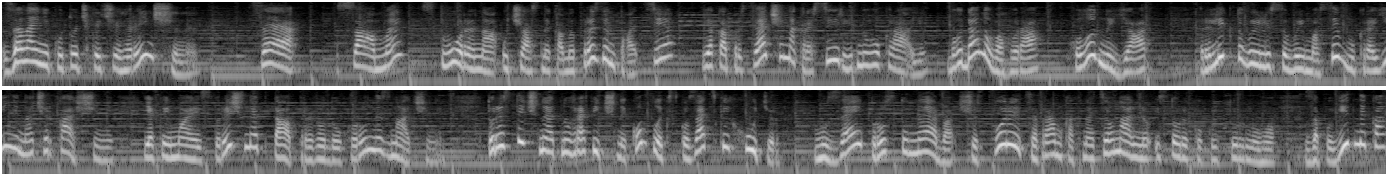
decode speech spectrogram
Зелені куточки Чигиринщини це саме створена учасниками презентація, яка присвячена красі рідного краю. Богданова гора, Холодний Яр, реліктовий лісовий масив в Україні на Черкащині, який має історичне та природоохоронне значення, туристично-етнографічний комплекс Козацький хутір, музей просто неба, що створюється в рамках національного історико-культурного заповідника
